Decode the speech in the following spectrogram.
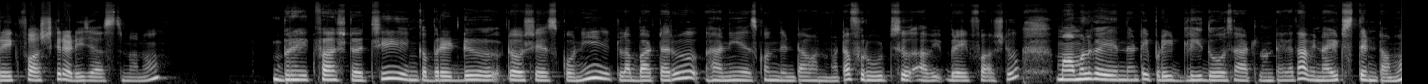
బ్రేక్ఫాస్ట్కి రెడీ చేస్తున్నాను. బ్రేక్ఫాస్ట్ వచ్చి ఇంకా బ్రెడ్ టోస్ట్ చేసుకొని ఇట్లా బటరు హనీ వేసుకొని తింటాం అనమాట ఫ్రూట్స్ అవి బ్రేక్ఫాస్ట్. మామూలుగా ఏంటంటే ఇప్పుడు ఇడ్లీ దోశ అట్లా ఉంటాయి కదా అవి నైట్స్ తింటాము.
